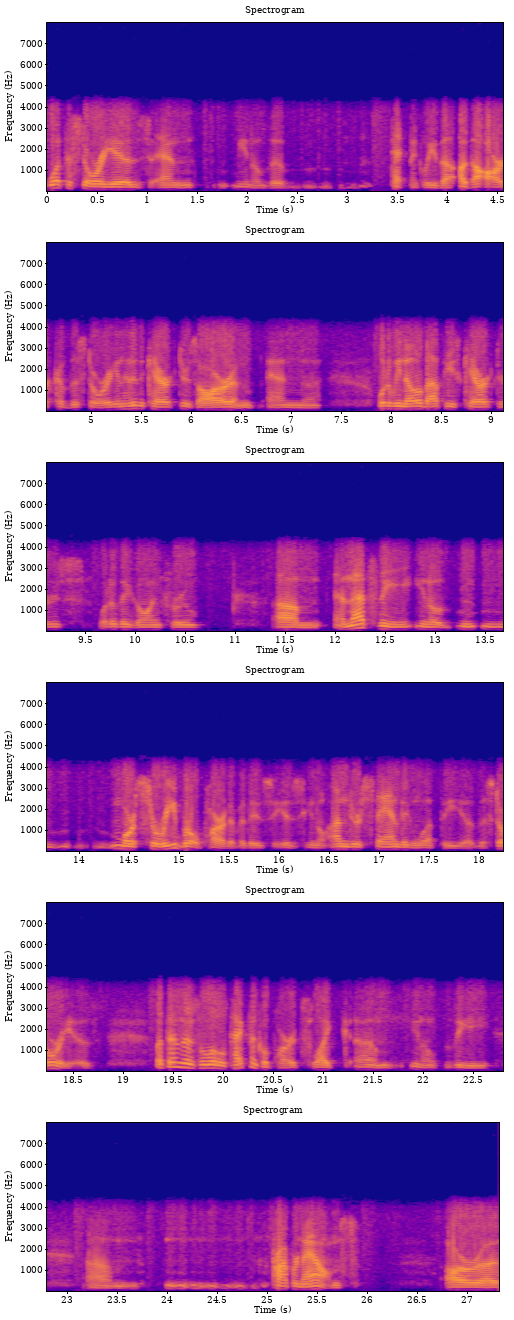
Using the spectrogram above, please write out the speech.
what the story is, and you know the technically the uh, the arc of the story and who the characters are, and and uh, what do we know about these characters? What are they going through? Um, and that's the you know m- m- more cerebral part of it is is you know understanding what the uh, the story is. But then there's the little technical parts like um, you know the um, proper nouns are uh,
